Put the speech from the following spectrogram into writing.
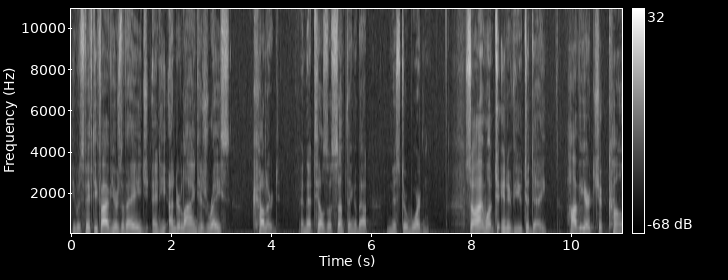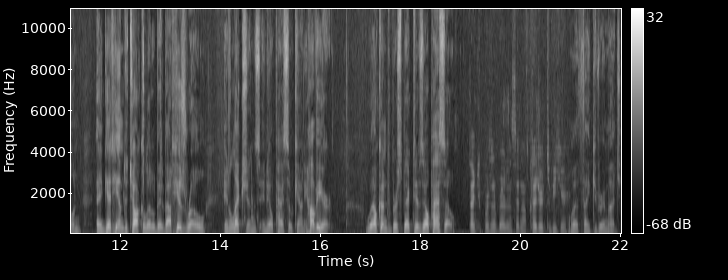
He was 55 years of age, and he underlined his race colored. And that tells us something about Mr. Warden. So I want to interview today Javier Chacon and get him to talk a little bit about his role in elections in El Paso County. Javier, welcome to Perspectives El Paso. Thank you, President Bradley. It's a pleasure to be here. Well, thank you very much.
